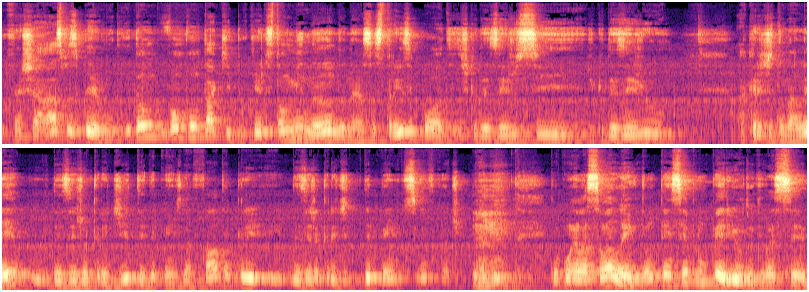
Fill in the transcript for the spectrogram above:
E fecha aspas e pergunta. Então vamos voltar aqui, porque eles estão minando né, três hipóteses de que o desejo se. de que o desejo acredita na lei, o desejo acredita e depende da falta, o desejo acredita e depende do significante. Então, com relação à lei. Então, tem sempre um período que vai ser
